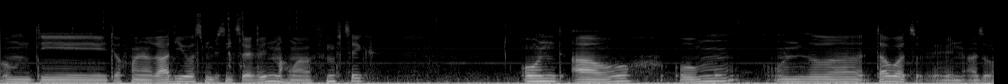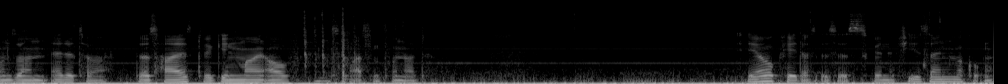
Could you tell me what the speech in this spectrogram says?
Um die, doch mal den Radius ein bisschen zu erhöhen, machen wir 50. Und auch um unsere Dauer zu erhöhen, also unseren Editor. Das heißt, wir gehen mal auf, sag mal 500. Ja, okay, das ist es. Könnte viel sein. Mal gucken.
